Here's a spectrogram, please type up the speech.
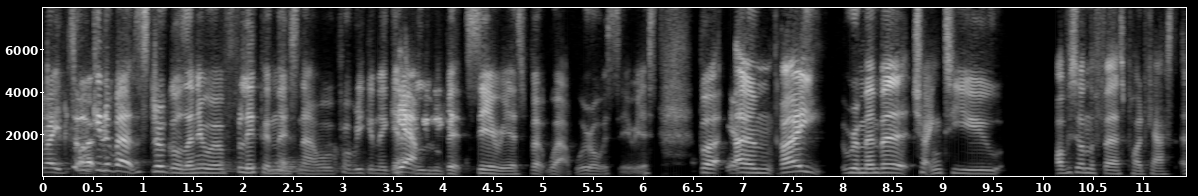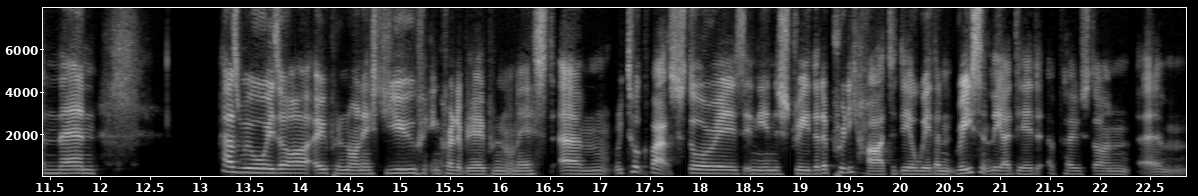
Right, talking about struggles. I know we're flipping this now. We're probably going to get Yeah. a little bit serious, but well, we're always serious. But Yeah. um, I remember chatting to you, obviously on the first podcast, and then, as we always are, open and honest. You incredibly open and honest. Um, we talk about stories in the industry that are pretty hard to deal with. And recently, I did a post on um,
